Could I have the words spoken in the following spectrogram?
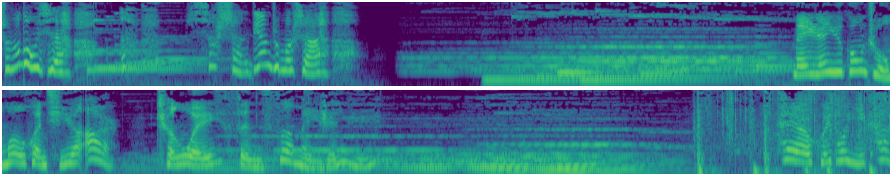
什么东西？像闪电这么闪？《美人鱼公主梦幻奇缘二》成为粉色美人鱼。佩尔回头一看，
